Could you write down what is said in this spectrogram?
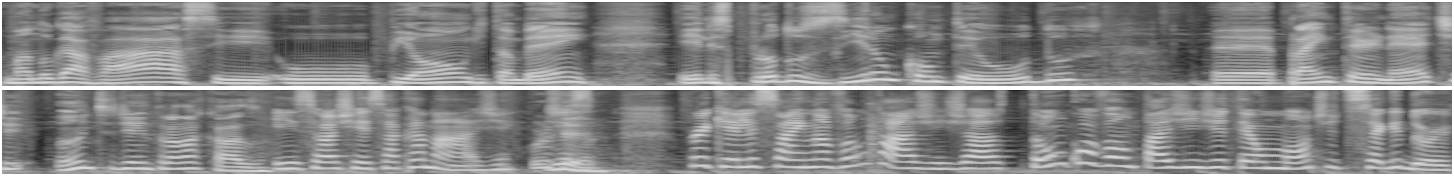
Manu Gavassi, o Pyong também, eles produziram conteúdo é, pra internet antes de entrar na casa. Isso eu achei sacanagem. Por quê? Porque eles saem na vantagem, já estão com a vantagem de ter um monte de seguidor.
